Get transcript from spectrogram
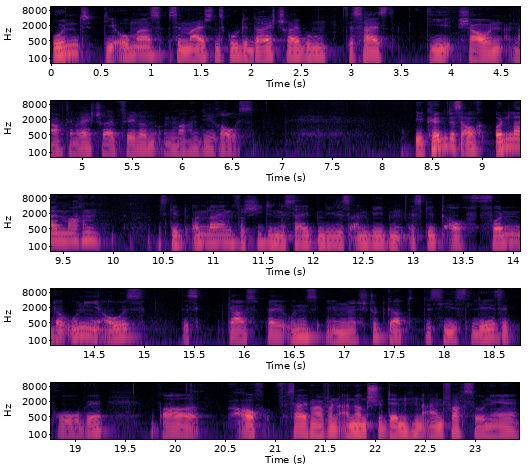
Und die Omas sind meistens gut in der Rechtschreibung. Das heißt, die schauen nach den Rechtschreibfehlern und machen die raus. Ihr könnt es auch online machen. Es gibt online verschiedene Seiten, die das anbieten. Es gibt auch von der Uni aus, das gab es bei uns in Stuttgart, das hieß Leseprobe, war auch, sag ich mal, von anderen Studenten einfach so eine,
